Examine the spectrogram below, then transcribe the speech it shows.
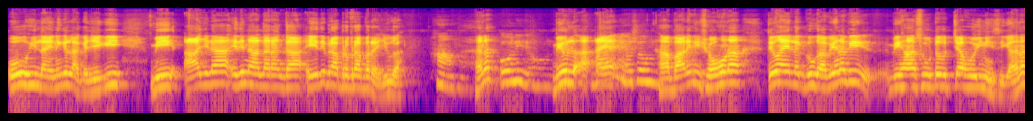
ਉਹ ਹੀ ਲਾਈਨਿੰਗ ਲੱਗ ਜੇਗੀ ਵੀ ਆ ਜਿਹੜਾ ਇਹਦੇ ਨਾਲ ਦਾ ਰੰਗ ਆ ਇਹਦੇ ਬਰਾਬਰ ਬਰਾਬਰ ਰਹਿ ਜਾਊਗਾ ਹਾਂ ਹੈਨਾ? ਉਹ ਨਹੀਂ ਉਹ ਵੀ ਉਹ ਐ ਹਾਂ ਬਾਹਰ ਹੀ ਨਹੀਂ ਸ਼ੋ ਹੋਣਾ ਤੇ ਉਹ ਐ ਲੱਗੂਗਾ ਵੀ ਹਨਾ ਵੀ ਵੀ ਹਾਂ ਸੂਟ ਉੱਚਾ ਹੋ ਹੀ ਨਹੀਂ ਸੀਗਾ ਹਨਾ?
